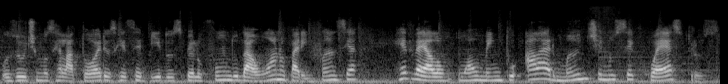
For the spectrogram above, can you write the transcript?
Os últimos relatórios recebidos pelo Fundo da ONU para a Infância revelam um aumento alarmante nos sequestros.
